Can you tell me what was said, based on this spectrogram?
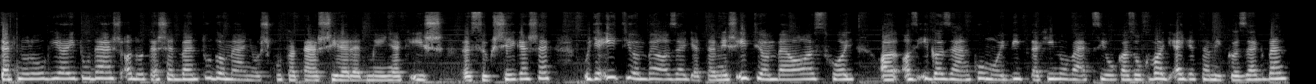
technológiai tudás, adott esetben tudományos kutatási eredmények is szükségesek. Ugye itt jön be az egyetem, és itt jön be az, hogy az igazán komoly biptek innovációk azok vagy egyetemi közegben,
